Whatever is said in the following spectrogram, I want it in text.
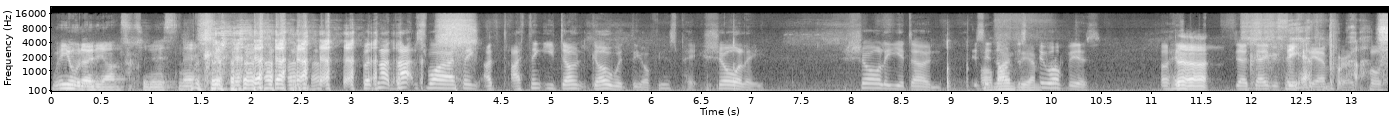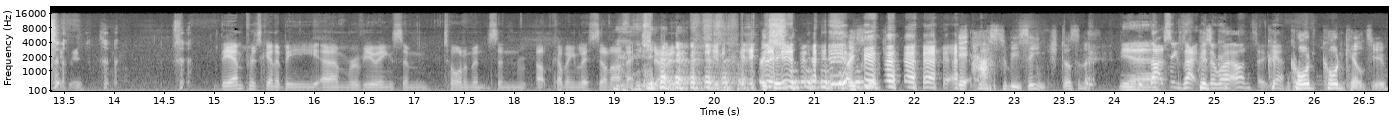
We all know the answer to this. Nick. But that, that's why I think I, I think you don't go with the obvious pick. Surely, surely you don't. Is Oh, it not just too obvious? Oh, him, Yeah. yeah, David The picks the Emperor. Of Emperor. Course he did. The Emperor's going to be um, reviewing some tournaments and upcoming lists on our next show. I think, I think it has to be Tzeentch, doesn't it? yeah. That's exactly the right answer. Yeah. Khorne, Khorne kills you.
